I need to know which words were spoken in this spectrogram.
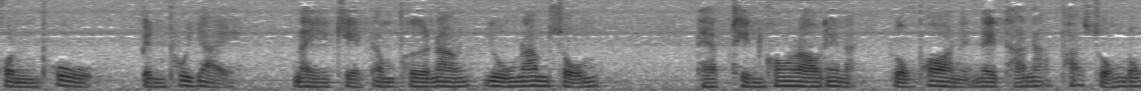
คนผู้เป็นผู้ใหญ่ในเขตอำเภอน้ำยูงน้ำโสม แถบถิ่นของเราเนี่ยนะ หลวงพ่อเนี่ยในฐานะพระสงฆ์หลวง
